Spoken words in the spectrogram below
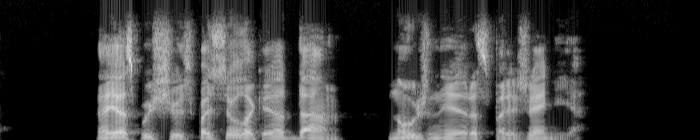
а я спущусь в поселок и отдам нужные распоряжения.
